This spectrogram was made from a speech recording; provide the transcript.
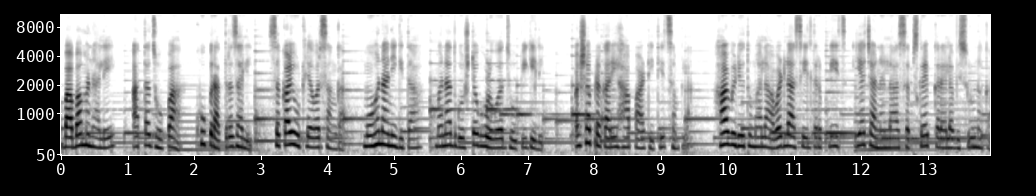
बाबा म्हणाले आता झोपा. खूप रात्र झाली. सकाळी उठल्यावर सांगा मोहन आणि गीता मनात गोष्ट घोळवत झोपी गेली. अशा प्रकारे हा पाठ इथेच संपला. हा व्हिडिओ तुम्हाला आवडला असेल तर प्लीज या चॅनलला सबस्क्राईब करायला विसरू नका.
